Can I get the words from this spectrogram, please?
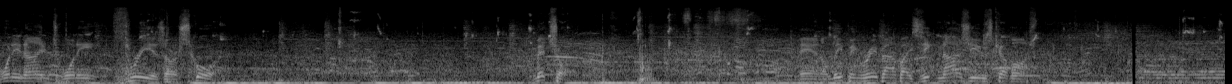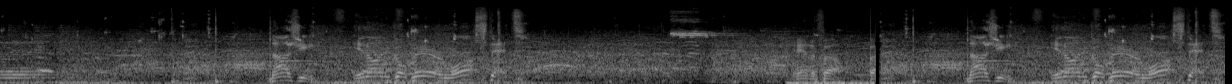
29-23 is our score. Mitchell. And a leaping rebound by Zeke Nnaji who's come on. Nnaji in on Gobert, lost it. And a foul. Nnaji in on Gobert, lost it.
